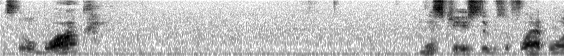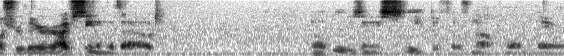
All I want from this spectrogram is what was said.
This little block. In this case, there was a flat washer there. I've seen them without. Don't lose any sleep if there's not one there.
